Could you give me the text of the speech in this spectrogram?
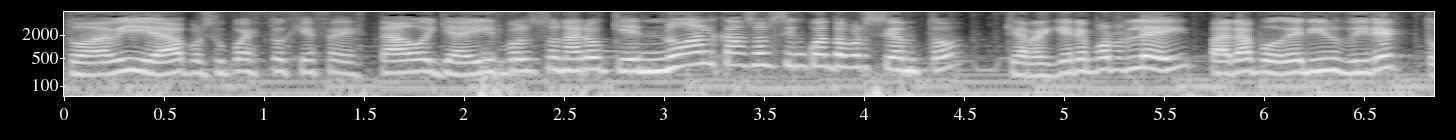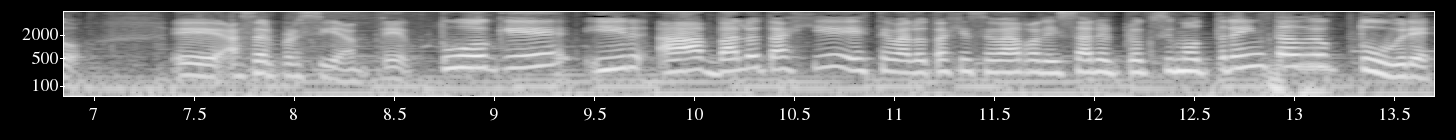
todavía, por supuesto, jefe de Estado Jair Bolsonaro, que no alcanzó el 50% que requiere por ley para poder ir directo eh, a ser presidente. Tuvo que ir a balotaje. Este balotaje se va a realizar el próximo 30 de octubre.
